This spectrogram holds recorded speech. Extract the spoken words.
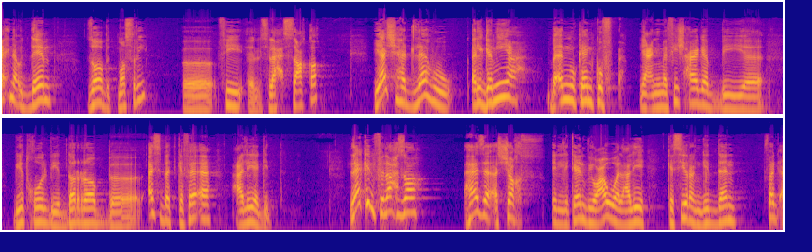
إحنا قدام ضابط مصري آه، في السلاح الصاعقة يشهد له الجميع بأنه كان كفء. يعني ما فيش حاجة آه، بيدخل بيتدرب أثبت كفاءة عالية جدا. لكن في لحظة هذا الشخص اللي كان بيعول عليه كثيرا جدا فجأة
